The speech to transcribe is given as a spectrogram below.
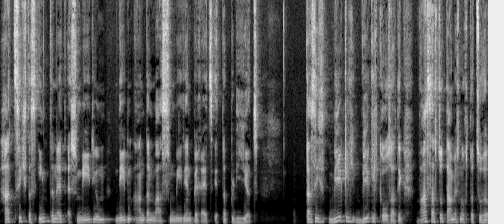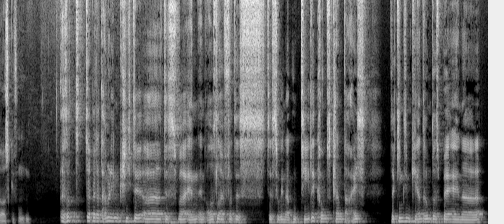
hat sich das Internet als Medium neben anderen Massenmedien bereits etabliert. Das ist wirklich, wirklich großartig. Was hast du damals noch dazu herausgefunden? Also bei der damaligen Geschichte, äh, das war ein, ein Ausläufer des, des sogenannten Telekom-Skandals. Da ging es im Kern darum, dass bei einer,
